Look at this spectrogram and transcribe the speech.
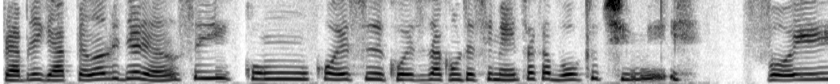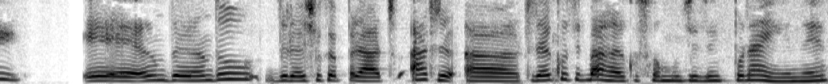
para brigar pela liderança e com, com, esse, com esses acontecimentos acabou que o time foi é, andando durante o campeonato a, a, trancos e barrancos, como dizem por aí, né?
